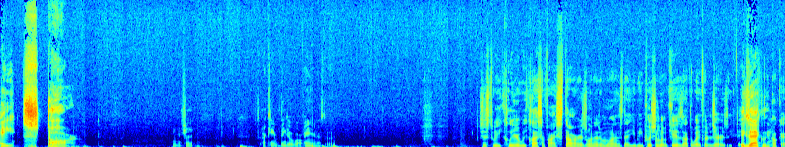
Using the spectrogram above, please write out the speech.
a star? Let me check. I can't think of offhand. That's the, Just to be clear, we classify star as one of the ones that you be pushing little kids out the way for the jersey. Exactly. Okay.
